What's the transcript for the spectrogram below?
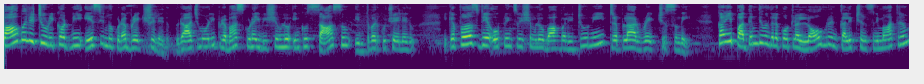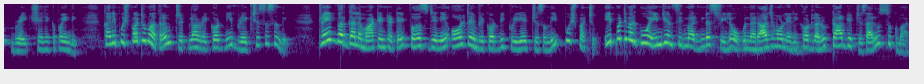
బాహుబలి టూ రికార్డ్ని ఏ సినిమా కూడా బ్రేక్ చేయలేదు. రాజమౌళి ప్రభాస్ కూడా ఈ విషయంలో ఇంకో సాహసం ఇంతవరకు చేయలేదు. ఇక ఫస్ట్ డే ఓపెనింగ్స్ విషయంలో బాహుబలి టూని ట్రిపుల్ ఆర్ బ్రేక్ చేస్తుంది కానీ పద్దెనిమిది వందల కోట్ల లాంగ్ రన్ కలెక్షన్స్ని మాత్రం బ్రేక్ చేయలేకపోయింది. కానీ పుష్ప టూ మాత్రం ట్రిపుల్ ఆర్ బ్రేక్ చేసేసింది. ట్రేడ్ వర్గాల మాట ఏంటంటే ఫస్ట్ డేనే ఆల్ టైమ్ రికార్డ్ని క్రియేట్ చేసింది పుష్ప టూ ఇప్పటి వరకు ఇండియన్ సినిమా ఇండస్ట్రీలో ఉన్న రాజమౌళి రికార్డులను టార్గెట్ చేశారు సుకుమార్.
